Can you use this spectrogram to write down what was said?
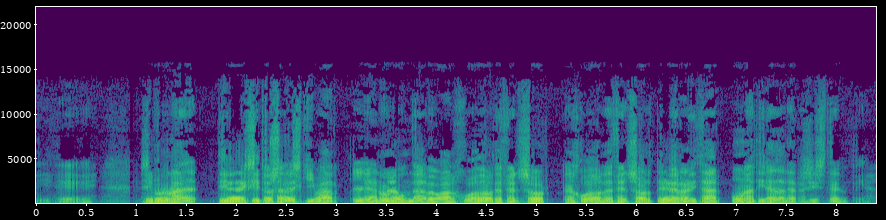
Dice, si por una tirada exitosa de esquivar le anula un dado al jugador defensor, el jugador defensor debe realizar una tirada de resistencia.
